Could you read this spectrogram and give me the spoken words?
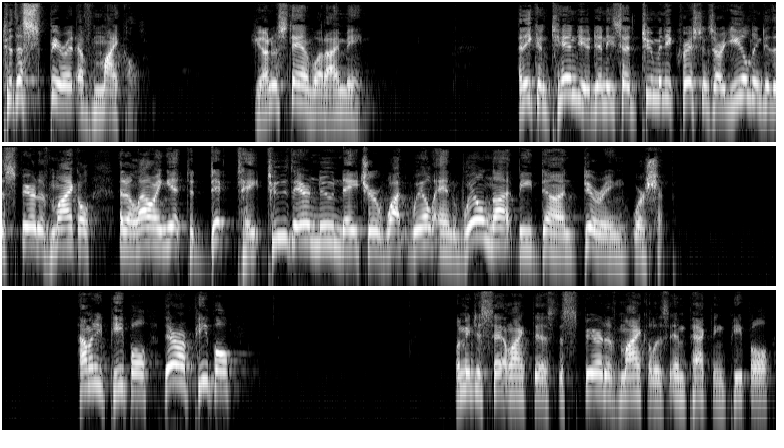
to the spirit of Michal. Do you understand what I mean? And he continued and he said, Too many Christians are yielding to the spirit of Michal and allowing it to dictate to their new nature what will and will not be done during worship. How many people, there are people, Let me just say it like this the spirit of Michal is impacting people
